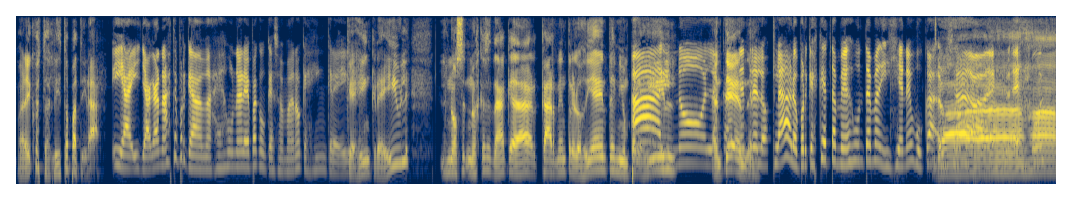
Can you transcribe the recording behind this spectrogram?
Marico, estás listo para tirar. Y ahí ya ganaste porque además es una arepa con queso a mano que es increíble. Que es increíble. No, se- no es que se tenga que dar carne entre los dientes, ni un Ay, perejil. no, la carne entre los... Claro, porque es que también es un tema de higiene bucal. Ya, O sea, es, es muy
